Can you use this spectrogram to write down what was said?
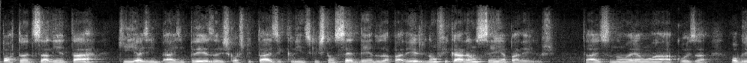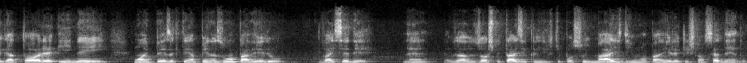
Importante salientar que as, as empresas, hospitais e clínicas que estão cedendo os aparelhos não ficarão sem aparelhos. Tá? Isso não é uma coisa obrigatória e nem uma empresa que tem apenas um aparelho vai ceder. Né? Os hospitais e clínicas que possuem mais de um aparelho é que estão cedendo.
